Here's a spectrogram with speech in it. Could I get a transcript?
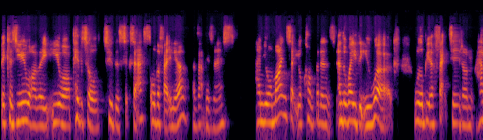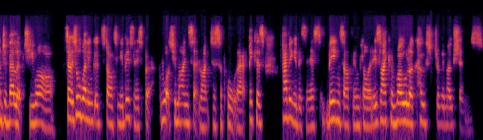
because you are the you are pivotal to the success or the failure of that business and your mindset your confidence and the way that you work will be affected on how developed you are. So it's all well and good starting a business, but what's your mindset like to support that? Because having a business, being self employed, is like a roller coaster of emotions.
